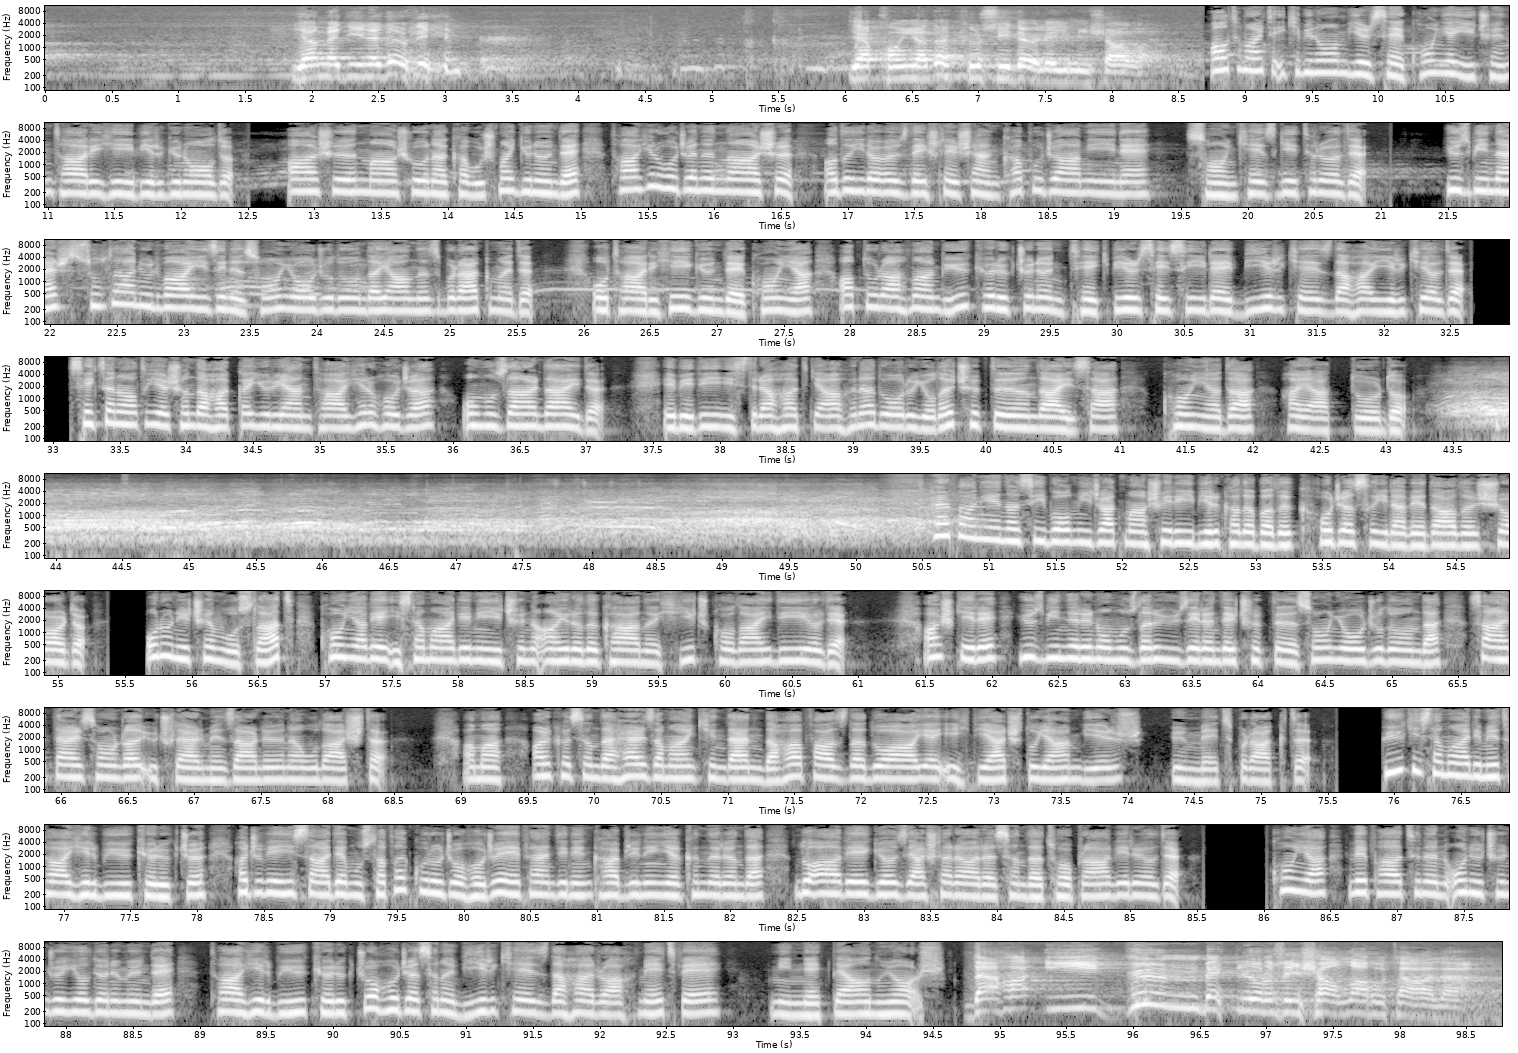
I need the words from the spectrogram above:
ya Medine'de öleyim ya Konya'da kürsüde öleyim inşallah. 6 Mart 2011 ise Konya için tarihi bir gün oldu. Aşığın maşuğuna kavuşma gününde Tahir Hoca'nın naaşı adıyla özdeşleşen Kapı Camii'ne son kez getirildi. Yüz binler Sultanül Vaiz'ini son yolculuğunda yalnız bırakmadı. O tarihi günde Konya, Abdurrahman Büyükkörükçü'nün tekbir sesiyle bir kez daha irkildi. 86 yaşında Hakk'a yürüyen Tahir Hoca omuzlardaydı. Ebedi istirahatgahına doğru yola çıktığında ise Konya'da hayat durdu. Her faniye nasip olmayacak mahşeri bir kalabalık hocasıyla vedalaşıyordu. Onun için vuslat, Konya ve İslam alemi için ayrılık anı hiç kolay değildi. Aşk yüz binlerin omuzları üzerinde çıktığı son yolculuğunda saatler sonra Üçler Mezarlığı'na ulaştı. Ama arkasında her zamankinden daha fazla duaya ihtiyaç duyan bir ümmet bıraktı. Büyük İslam alimi Tahir Büyükörükçü, Hacı Veysade Mustafa Kurucu Hoca Efendi'nin kabrinin yakınlarında dua ve gözyaşları arasında toprağa verildi. Konya vefatının 13. yıl dönümünde Tahir Büyükörükçü hocasını bir kez daha rahmet ve minnetle anıyor. Daha iyi gün bekliyoruz inşallahu teala.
